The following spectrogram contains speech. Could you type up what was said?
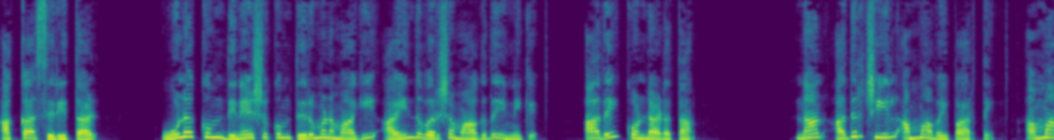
அக்கா சிரித்தாள். உனக்கும் தினேஷுக்கும் திருமணமாகி ஐந்து வருஷம் ஆகுது இன்னைக்கு. அதை கொண்டாடத்தான். நான் அதிர்ச்சியில் அம்மாவை பார்த்தேன். அம்மா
